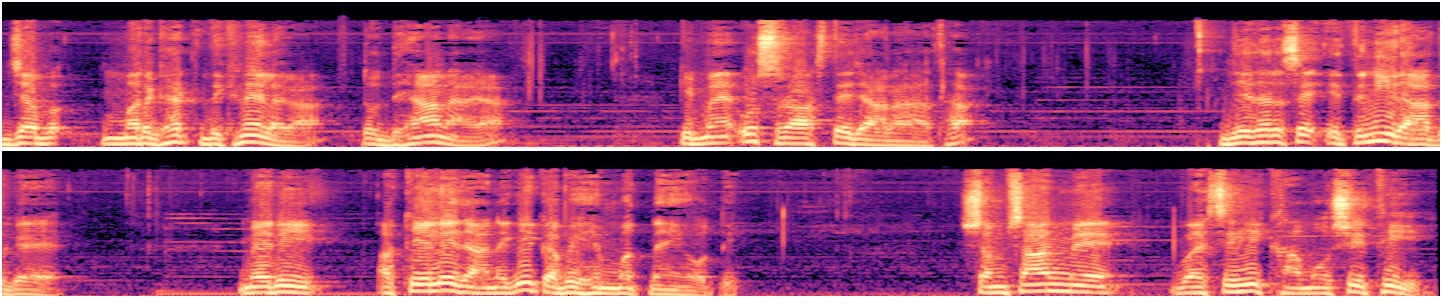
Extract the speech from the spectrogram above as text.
जब मरघट दिखने लगा तो ध्यान आया कि मैं उस रास्ते जा रहा था जिधर से इतनी रात गए, मेरी अकेले जाने की कभी हिम्मत नहीं होती। शमशान में वैसी ही खामोशी थी,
